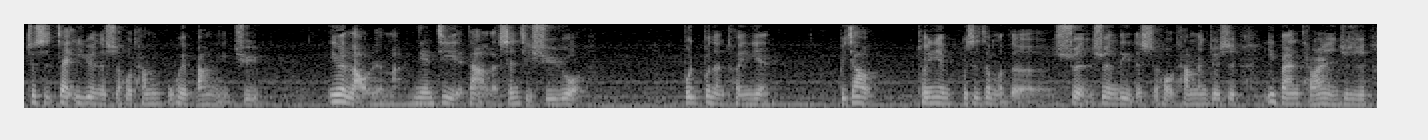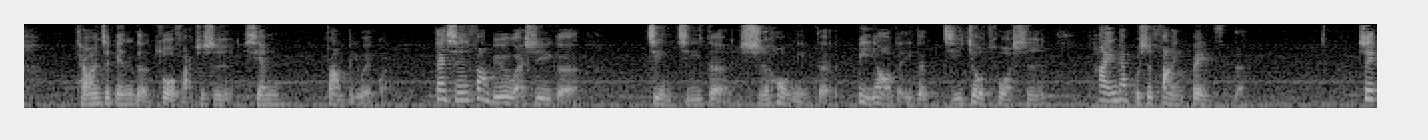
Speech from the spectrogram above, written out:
就是在医院的时候，他们不会帮你去，因为老人嘛，年纪也大了，身体虚弱，不不能吞咽，比较吞咽不是这么的顺顺利的时候，他们就是一般台湾人就是台湾这边的做法就是先放鼻胃管，但其实放鼻胃管是一个紧急的时候你的必要的一个急救措施，它应该不是放一辈子的。所以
